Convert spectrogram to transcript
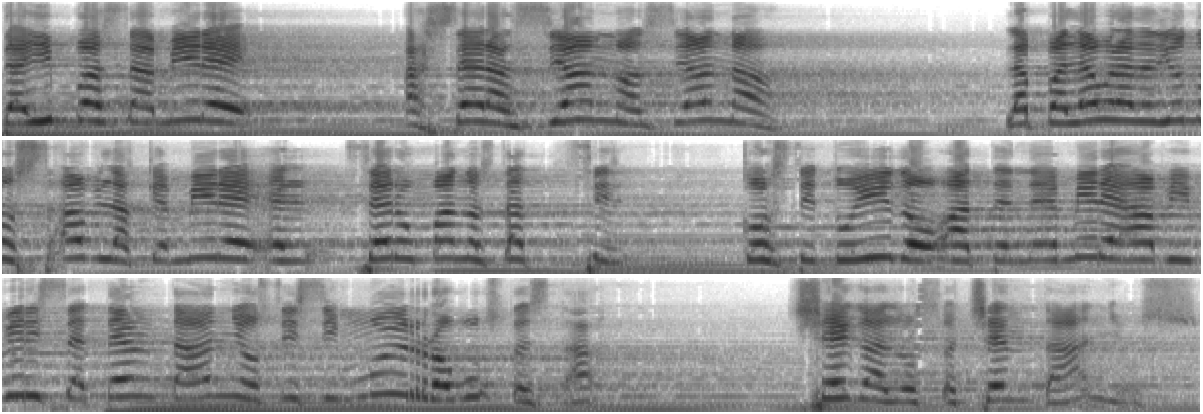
De ahí pasa, mire, a ser anciano, anciana. La palabra de Dios nos habla que, mire, el ser humano está constituido a tener, mire, a vivir 70 años y si muy robusto está, llega a los 80 años.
